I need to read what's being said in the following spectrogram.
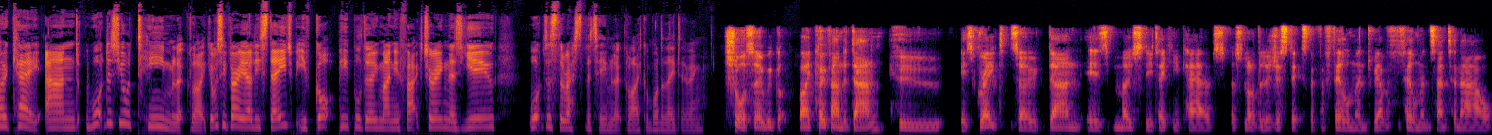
Okay, and what does your team look like? Obviously, very early stage, but you've got people doing manufacturing. There's you. What does the rest of the team look like, and what are they doing? Sure. So we've got my co-founder Dan, who is great. So Dan is mostly taking care of a lot of the logistics, the fulfillment. We have a fulfillment center now,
